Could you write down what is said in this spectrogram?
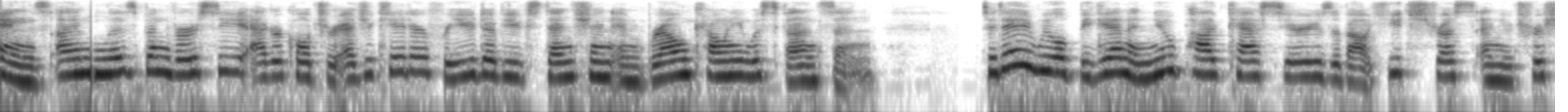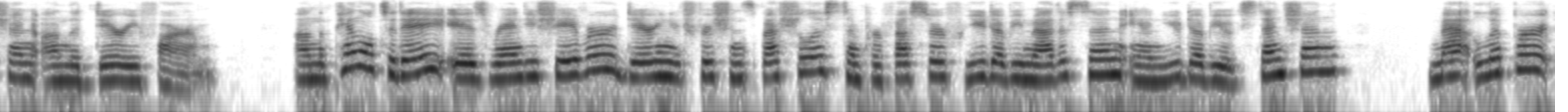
Greetings, I'm Liz Binversie, Agriculture Educator for UW Extension in Brown County, Wisconsin. Today we will begin a new podcast series about heat stress and nutrition on the dairy farm. On the panel today is Randy Shaver, Dairy Nutrition Specialist and Professor for UW-Madison and UW Extension, Matt Lippert,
